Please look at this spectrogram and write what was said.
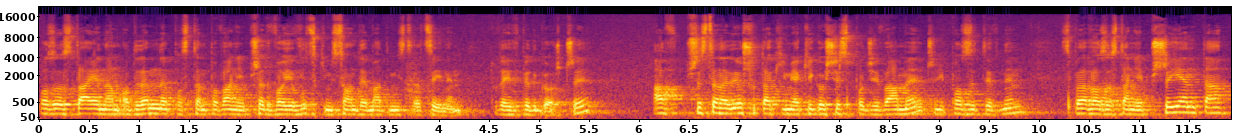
pozostaje nam odrębne postępowanie przed Wojewódzkim Sądem Administracyjnym, tutaj w Bydgoszczy, a przy scenariuszu takim, jakiego się spodziewamy, czyli pozytywnym, sprawa zostanie przyjęta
